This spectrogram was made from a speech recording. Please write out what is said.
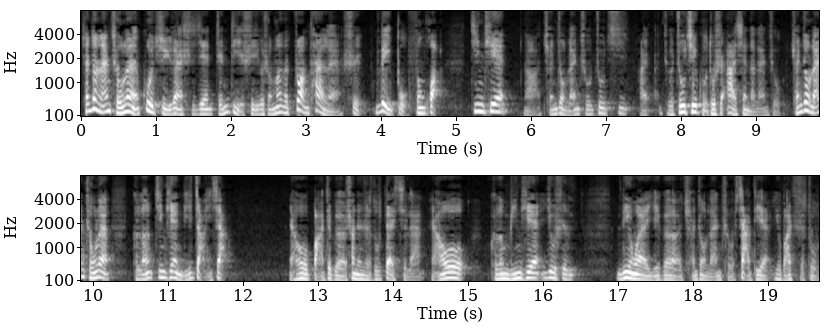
权重蓝筹呢，过去一段时间整体是一个什么样的状态呢？是内部分化。今天啊，权重蓝筹周期，哎，这个周期股都是二线的蓝筹。权重蓝筹呢，可能今天你涨一下，然后把这个上证指数带起来，然后可能明天又是另外一个权重蓝筹下跌，又把指数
